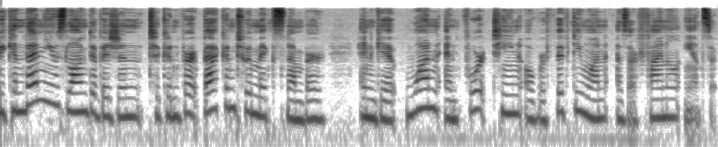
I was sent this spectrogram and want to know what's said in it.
We can then use long division to convert back into a mixed number and get 1 and 14 over 51 as our final answer.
